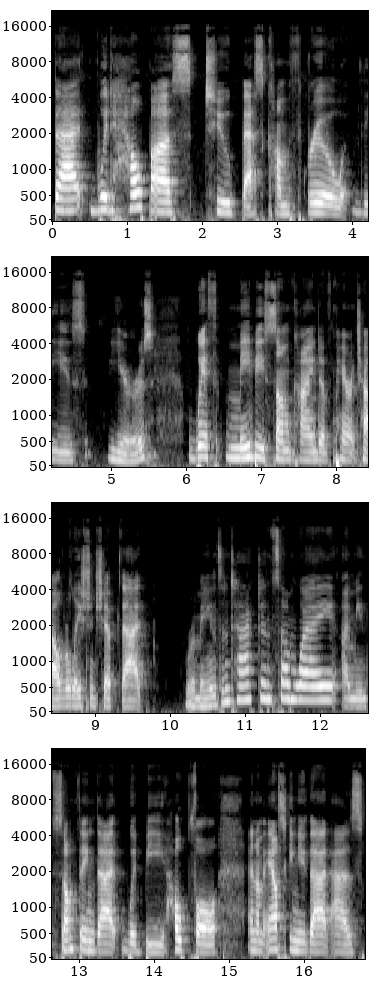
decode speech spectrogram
that would help us to best come through these years with maybe some kind of parent child relationship that remains intact in some way. I mean, something that would be helpful. And I'm asking you that as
